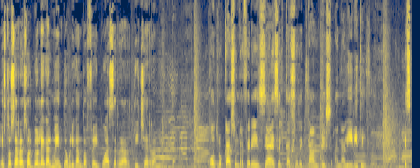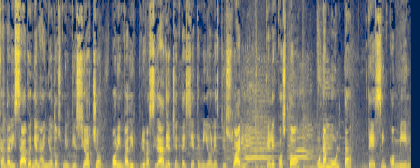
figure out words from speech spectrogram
Esto se resolvió legalmente obligando a Facebook a cerrar dicha herramienta. Otro caso en referencia es el caso de Cambridge Analytica, escandalizado en el año 2018 por invadir privacidad de 87 millones de usuarios, que le costó una multa de 5 mil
